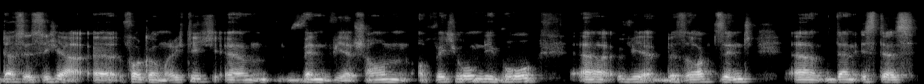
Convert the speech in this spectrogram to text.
Das ist sicher äh, vollkommen richtig. Ähm, wenn wir schauen, auf welchem hohem Niveau äh, wir besorgt sind, äh, dann ist das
